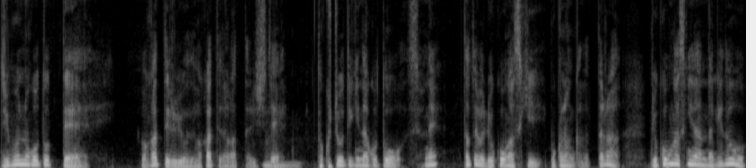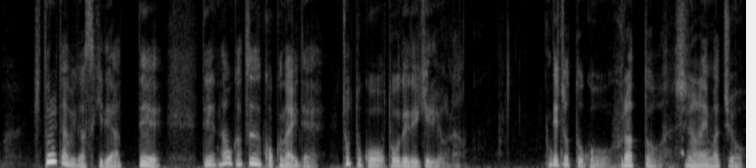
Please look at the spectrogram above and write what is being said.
自分のことって分かってるようで分かってなかったりして、うん特徴的なことですよね。例えば旅行が好き僕なんかだったら旅行が好きなんだけど一人旅が好きであってでなおかつ国内でちょっとこう遠出できるようなでちょっとこうフラッと知らない街を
